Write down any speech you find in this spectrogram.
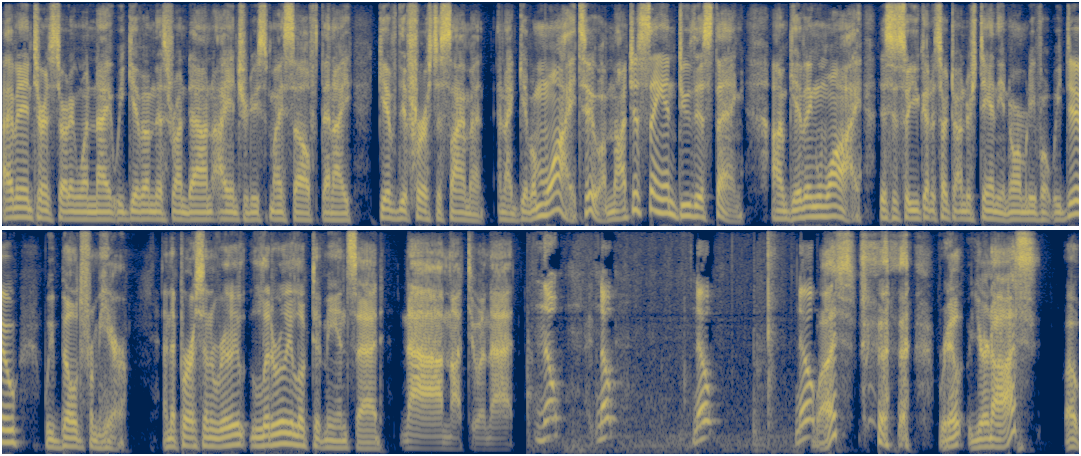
I have an intern starting one night. We give him this rundown. I introduce myself. Then I give the first assignment and I give him why too. I'm not just saying do this thing. I'm giving why. This is so you can start to understand the enormity of what we do. We build from here. And the person really literally looked at me and said, Nah, I'm not doing that. Nope. Nope. Nope. Nope. What? Real? You're not? Uh,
